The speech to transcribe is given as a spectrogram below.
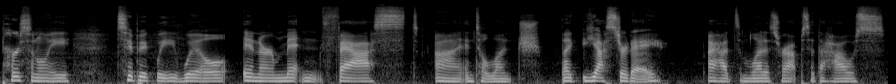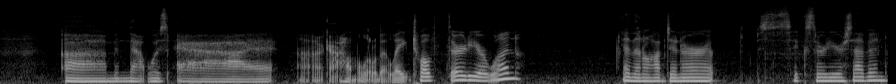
personally typically will intermittent fast uh, until lunch. Like yesterday, I had some lettuce wraps at the house um, and that was at I got home a little bit late, twelve thirty or one, and then I'll have dinner at six thirty or seven.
